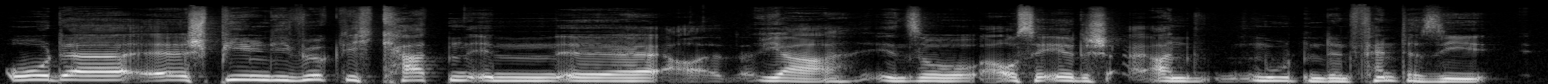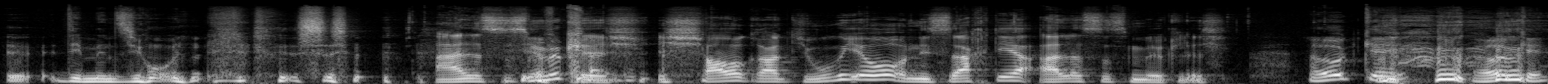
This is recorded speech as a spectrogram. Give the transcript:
Oder äh, spielen die wirklich Karten in, äh, ja, in so außerirdisch anmutenden Fantasy-Dimensionen? Alles ist möglich. Ich schaue gerade Yu-Gi-Oh! und ich sag dir, alles ist möglich. Okay, okay.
